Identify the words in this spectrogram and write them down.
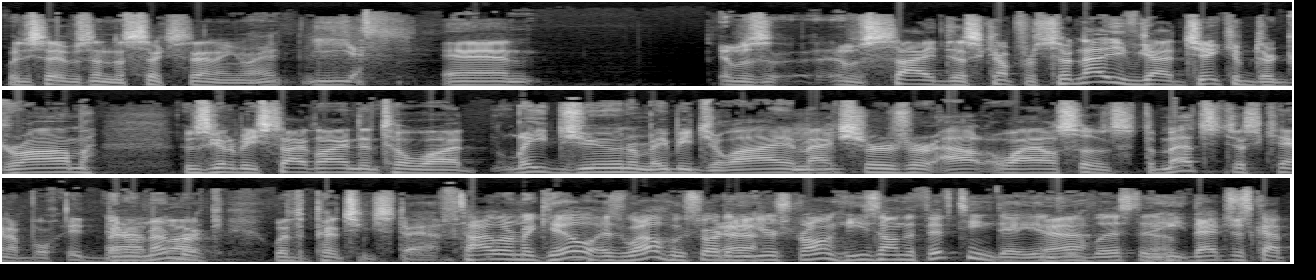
what you say it was in the sixth inning, right? Yes. And it was it was side discomfort. So now you've got Jacob Degrom, who's going to be sidelined until what late June or maybe July, and Max Scherzer out a while. So it's, the Mets just can't avoid bad remember- with the pitching staff. Tylor Megill as well, who started Yeah. the year strong. He's on the 15 day injured Yeah, list, and yeah. he, that just got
